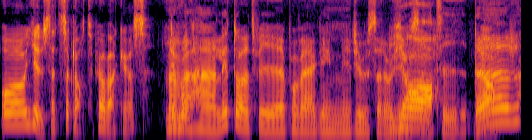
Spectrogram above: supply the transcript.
Och ljuset såklart påverkar oss. Men Det vad härligt då att vi är på väg in i ljusare och ljusare Ja. tider.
